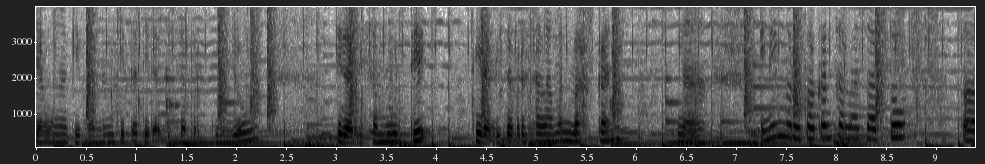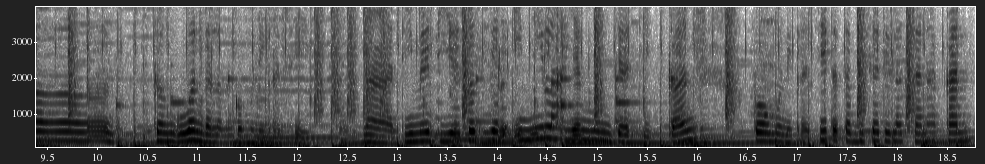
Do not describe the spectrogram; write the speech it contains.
yang mengakibatkan kita tidak bisa berkunjung tidak bisa mudik tidak bisa bersalaman bahkan Nah, ini merupakan salah satu uh, gangguan dalam komunikasi Nah, di media sosial inilah yang menjadikan komunikasi tetap bisa dilaksanakan.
